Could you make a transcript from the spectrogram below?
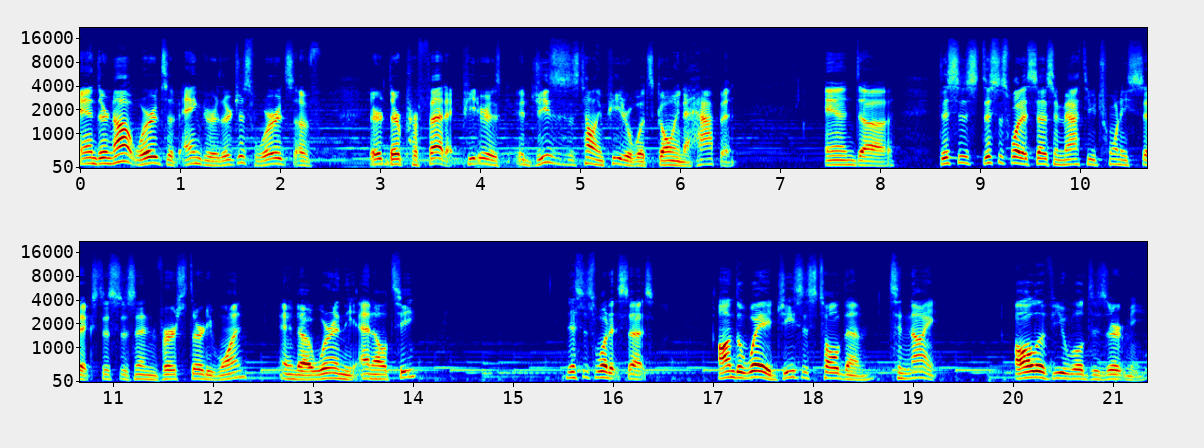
And they're not words of anger, they're just words of they're they're prophetic. Peter is Jesus is telling Peter what's going to happen. And uh, this is this is what it says in Matthew 26. This is in verse 31, and uh, we're in the NLT. This is what it says. On the way, Jesus told them, Tonight, all of you will desert me.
